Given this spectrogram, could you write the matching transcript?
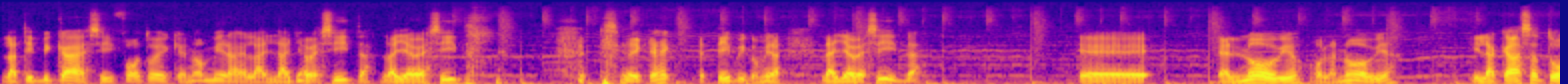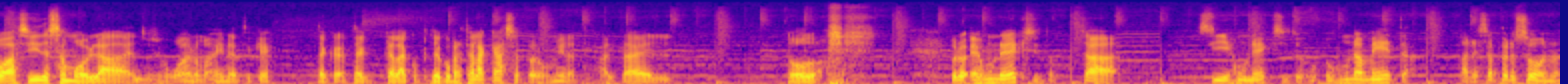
la típica así foto de que no, mira, la, llavecita, la llavecita. que es, típico, mira, la llavecita, eh, el novio o la novia y la casa toda así desamueblada. Entonces, bueno, imagínate que te, te, compraste la casa, pero mira, te falta el todo. pero es un éxito. O sea, sí es un éxito, es una meta para esa persona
